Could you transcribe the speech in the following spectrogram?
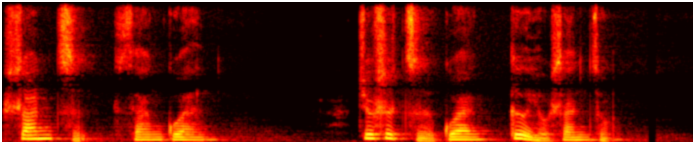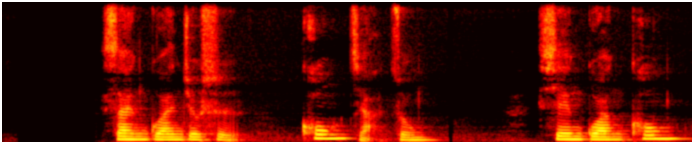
三指三观，就是指观各有三种。三观就是空假中，先观空，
